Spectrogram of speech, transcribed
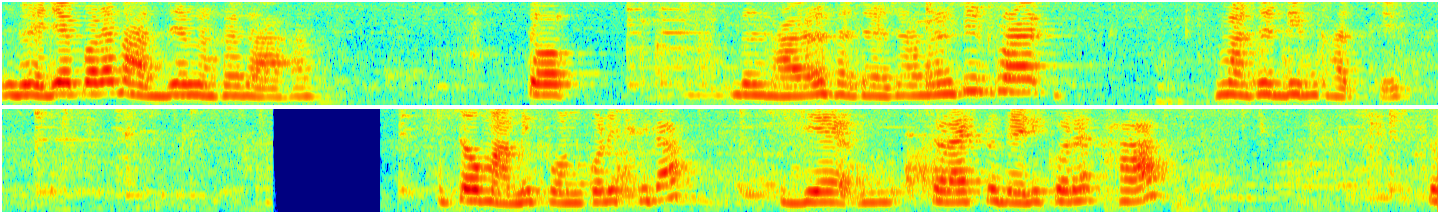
ভেজে পরে ভাত দিয়ে মেখে দেওয়া হয়। তো বেশ ভালো খেতে হয়েছে। অনেকদিন পরে মাছের ডিম খাচ্ছি। তো মামি ফোন করেছিল যে তোরা একটু দেরি করে খা। তো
